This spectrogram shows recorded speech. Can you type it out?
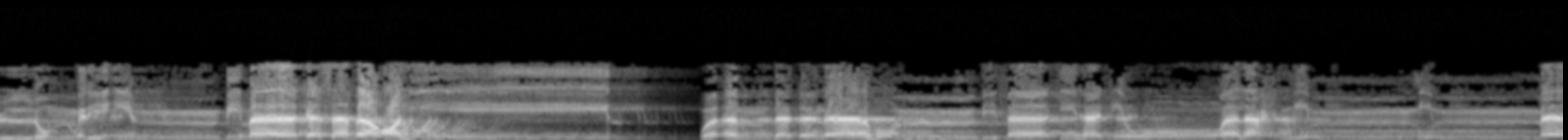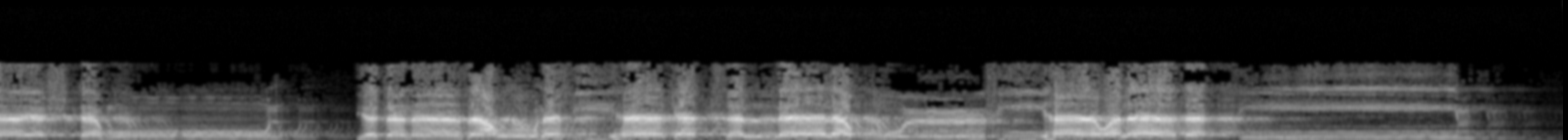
كل امرئ بما كسب رهين وأمددناهم بفاكهة ولحم مما يشتهون يتنازعون فيها كأسا لا لغو فيها ولا تأثيم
